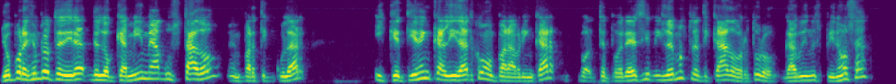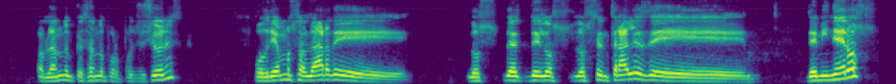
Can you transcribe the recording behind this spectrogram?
Yo, por ejemplo, te diré de lo que a mí me ha gustado en particular, y que tienen calidad como para brincar, te podría decir, y lo hemos platicado, Arturo, Gavin Espinosa, hablando, empezando por posiciones, podríamos hablar de los, de, los, centrales de, de, mineros.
